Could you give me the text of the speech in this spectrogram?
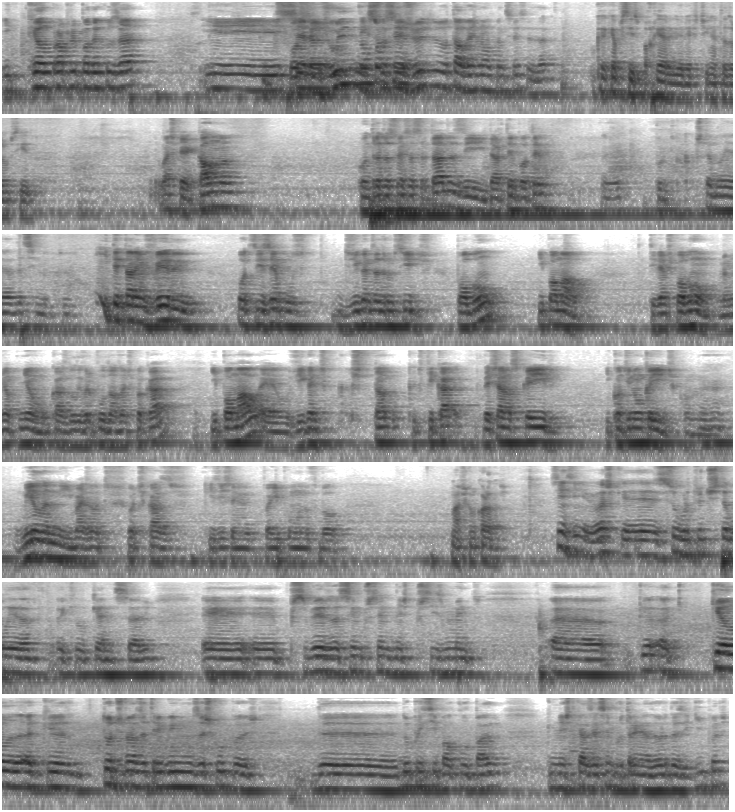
e que ele próprio pode acusar e E se fosse em julho, não que se fosse em julho talvez não acontecesse, exato. O que é que é preciso para reerguer este gigante adormecido? eu acho que é calma, contratações acertadas e dar tempo ao tempo. Porque Estabilidade acima de tudo. E tentarem ver outros exemplos de gigantes adormecidos para o bom e para o mau. Tivemos para o bom, na minha opinião, o caso do Liverpool de há uns anos para cá, E para o mal é os gigantes que, estão, que ficar, deixaram-se cair e continuam caídos, como Uhum. o Milan e mais outros, outros casos que existem para ir para o mundo do futebol. Mas concordas? Sim, sim, eu acho que é sobretudo estabilidade aquilo que é necessário. É, é perceber a 100% neste preciso momento ah, que, aquele a que todos nós atribuímos as culpas de, do principal culpado, que neste caso é sempre o treinador das equipas.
